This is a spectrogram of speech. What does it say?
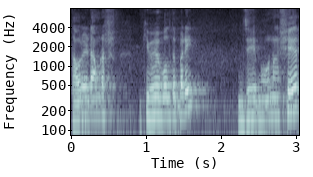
তাহলে এটা আমরা কীভাবে বলতে পারি? যে ভগ্নাংশের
